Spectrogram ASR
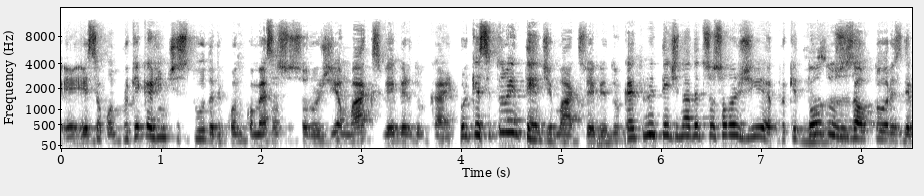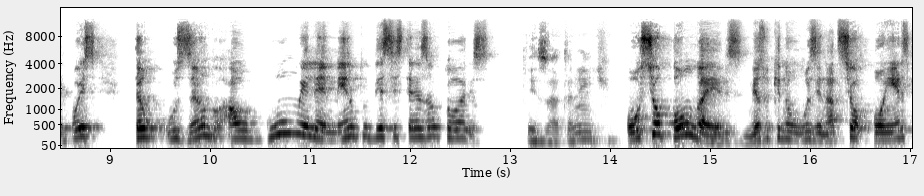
Esse é o ponto. Por que, que a gente estuda quando começa a sociologia Marx, Weber, Durkheim? Porque se tu não entende Marx, Weber, Durkheim, tu não entende nada de sociologia, porque Exato. todos os autores depois estão usando algum elemento desses três autores. Exatamente. Ou se opondo a eles, mesmo que não use nada, se opõe a eles,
